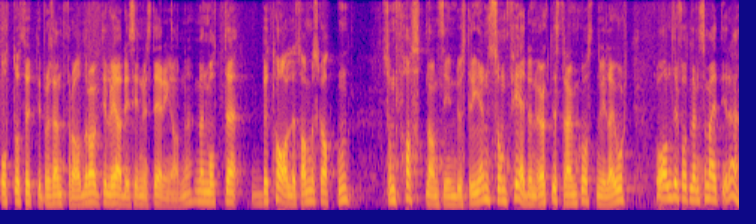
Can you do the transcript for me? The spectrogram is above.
78% fradrag til å gjøre disse investeringene, men måtte betale samme skatten som fastlandsindustrien, som får den økte strømkosten, ville ha gjort, Og aldri fått lønnsomhet i det.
